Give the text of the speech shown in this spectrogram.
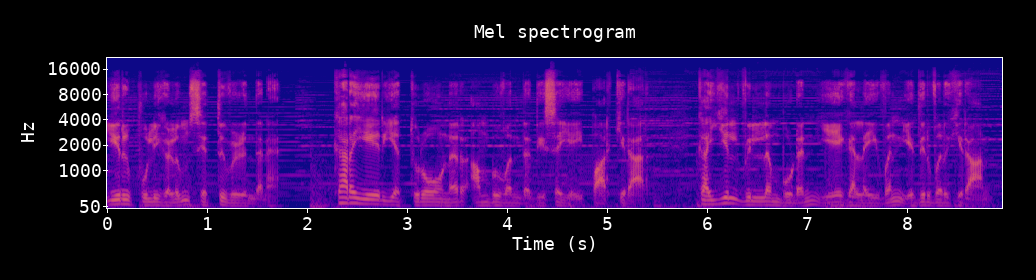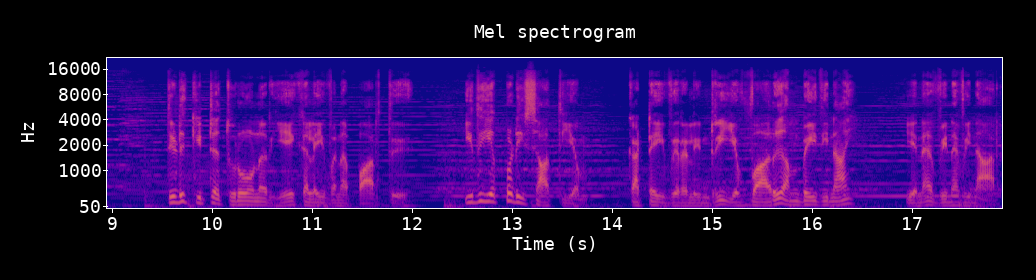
இரு புலிகளும் செத்து விழுந்தன. கரையேறிய துரோணர் அம்பு வந்த திசையை பார்க்கிறார். கையில் வில்லம்புடன் ஏகலைவன் எதிர்வருகிறான். திடுக்கிட்ட துரோணர் ஏகலைவன பார்த்து இது எப்படி சாத்தியம்? கட்டை விரலின்றி எவ்வாறு அம்பெய்தினாய்? என வினவினார்.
